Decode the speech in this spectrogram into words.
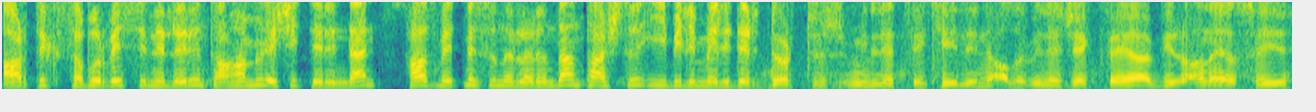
Artık sabır ve sinirlerin tahammül eşitlerinden, hazmetme sınırlarından taştığı iyi bilinmelidir. 400 milletvekilini alabilecek veya bir anayasayı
